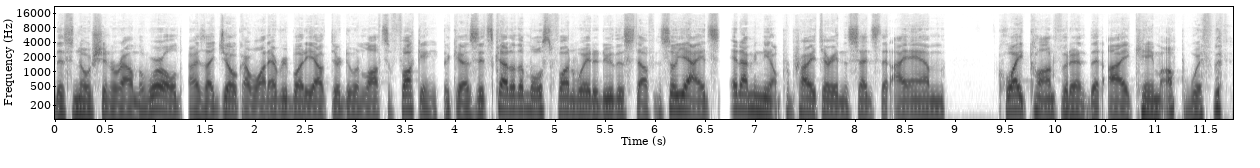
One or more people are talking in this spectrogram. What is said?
this notion around the world. As I joke, I want everybody out there doing lots of fucking because it's kind of the most fun way to do this stuff. And So yeah, it's and I mean, you know, proprietary in the sense that I am quite confident that I came up with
